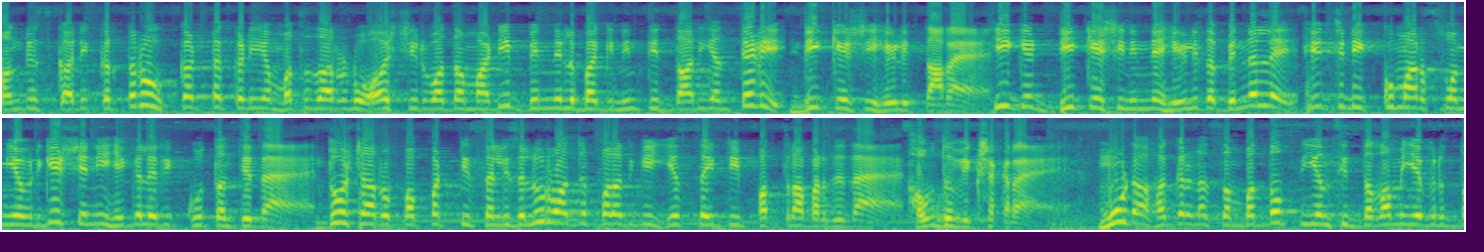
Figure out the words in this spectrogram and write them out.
ಕಾಂಗ್ರೆಸ್ ಕಾರ್ಯಕರ್ತರು ಕಟ್ಟಕಡೆಯ ಮತದಾರರು ಆಶೀರ್ವಾದ ಮಾಡಿ ಬೆನ್ನೆಲುಬಾಗಿ ನಿಂತಿದ್ದಾರೆ ಅಂತೇಳಿ ಡಿಕೆಶಿ ಹೇಳಿದ್ದಾರೆ. ಹೀಗೆ ಡಿಕೆಶಿ ನಿನ್ನೆ ಹೇಳಿದ ಬೆನ್ನಲ್ಲೇ ಎಚ್ ಡಿ ಕುಮಾರಸ್ವಾಮಿ ಅವರಿಗೆ ಶನಿ ಹೆಗಲರಿ ಕೂತಂತಿದೆ. ದೋಷಾರೋಪ ಪಟ್ಟಿ ಸಲ್ಲಿಸಲು ರಾಜ್ಯಪಾಲರಿಗೆ ಎಸ್ಐಟಿ ಪತ್ರ ಬರೆದಿದೆ. ಹೌದು ವೀಕ್ಷಕರೇ ಮೂಡ ಹಗರಣ ಸಂಬಂಧ ಸಿಎಂ ಸಿದ್ದರಾಮಯ್ಯ ವಿರುದ್ಧ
